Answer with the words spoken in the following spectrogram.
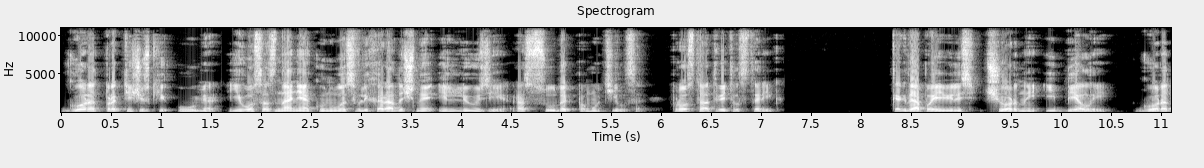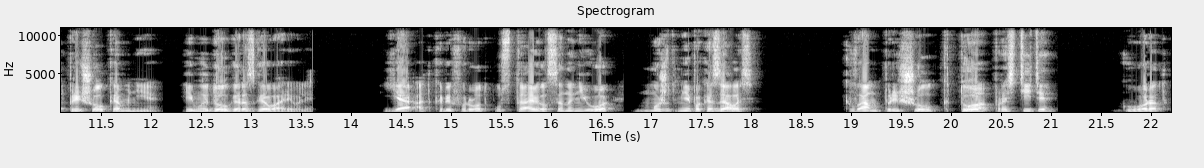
Город практически умер, его сознание окунулось в лихорадочные иллюзии, рассудок помутился, просто ответил старик. Когда появились черный и белый, город пришел ко мне, и мы долго разговаривали. Я, открыв рот, уставился на него, может, мне показалось? К вам пришел кто, простите? Город.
